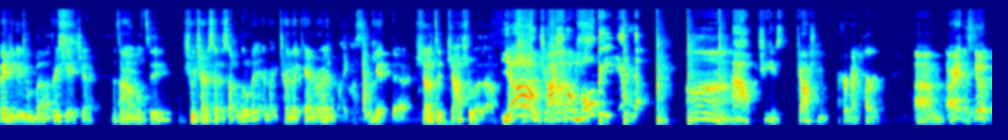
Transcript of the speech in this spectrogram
Thank you, dude. Two bucks. Appreciate you. That's a Um, bubble. Should we try to set this up a little bit and like turn the camera and like get the Shout out to Joshua though. Yo, Joshua Mulvey in the Ah. Ow, jeez. Josh, you hurt my heart. Um, all right, let's do it. I'm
